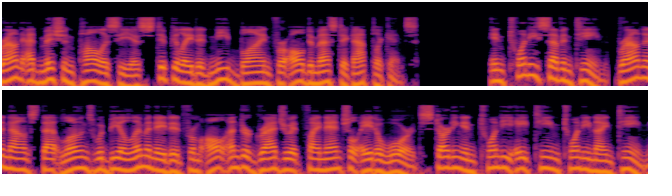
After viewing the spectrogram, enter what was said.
Brown admission policy is stipulated need blind for all domestic applicants. In 2017, Brown announced that loans would be eliminated from all undergraduate financial aid awards starting in 2018-2019,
